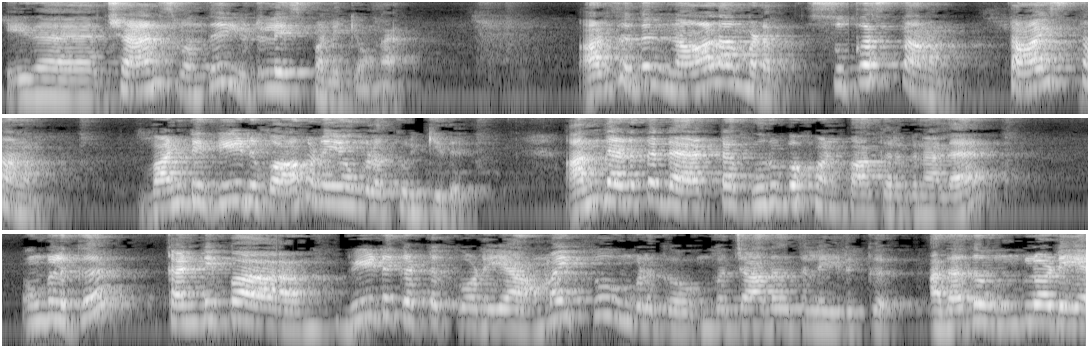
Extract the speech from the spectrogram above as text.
இதை சான்ஸ் வந்து யூட்டிலைஸ் பண்ணிக்கோங்க. அடுத்தது நாலாம் இடம் சுகஸ்தானம் தாய்ஸ்தானம். வண்டி வீடு வாகனம் உங்களை குறிக்குது. அந்த இடத்த டைரக்டா குரு பகவான் பார்க்கறதுனால உங்களுக்கு கண்டிப்பாக வீடு கட்டக்கூடிய அமைப்பு உங்களுக்கு உங்கள் ஜாதகத்தில் இருக்குது அதாவது உங்களுடைய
